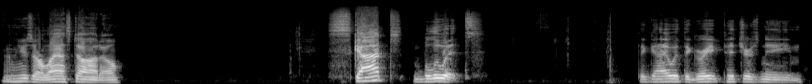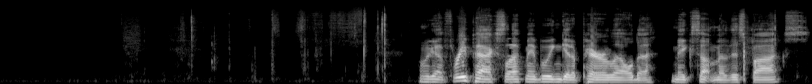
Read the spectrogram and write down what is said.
Well, here's our last auto. Scott Blewett. The guy with the great pitcher's name. We got three packs left. Maybe we can get a parallel to make something of this box.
